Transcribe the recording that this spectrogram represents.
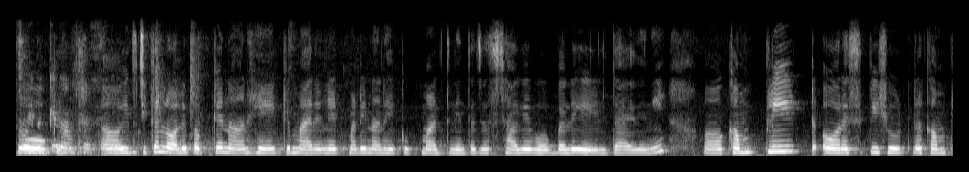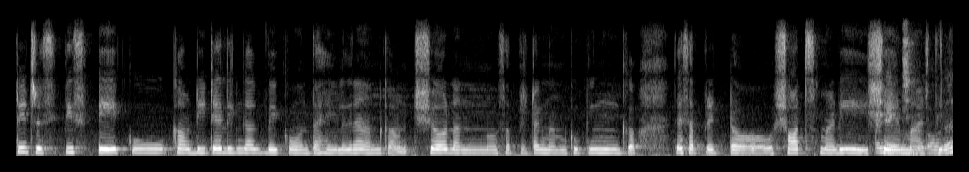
ಸೊ ಇದು ಚಿಕನ್ ಲಾಲಿಪಾಪ್ಗೆ ನಾನು ಹೇಗೆ ಮ್ಯಾರಿನೇಟ್ ಮಾಡಿ ನಾನು ಹೇಗೆ ಕುಕ್ ಮಾಡ್ತೀನಿ ಅಂತ ಜಸ್ಟ್ ಹಾಗೆ ವರ್ಬಲಿ ಹೇಳ್ತಾ ಇದ್ದೀನಿ. Complete recipe shoot complete recipes ಬೇಕು ಕ ಡೀಟೇಲಿಂಗ್ ಆಗಬೇಕು ಅಂತ ಹೇಳಿದರೆ ನಾನು ಕಮ್ ಶ್ಯೂರ್ ನಾನು ಸಪ್ರೇಟಾಗಿ ನಾನು ಕುಕ್ಕಿಂಗ್ ಸಪ್ರೇಟ್ ಶಾರ್ಟ್ಸ್ ಮಾಡಿ ಶೇರ್ ಮಾಡ್ತೀನಿ.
